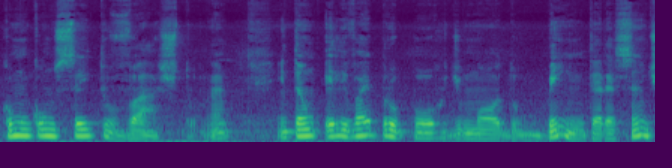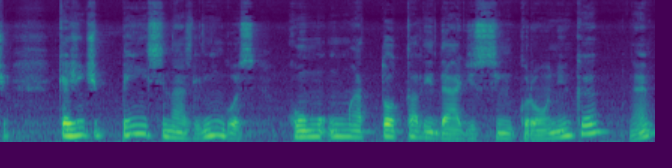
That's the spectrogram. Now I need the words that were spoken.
como um conceito vasto. Né? Então, ele vai propor de modo bem interessante que a gente pense nas línguas como uma totalidade sincrônica, né?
